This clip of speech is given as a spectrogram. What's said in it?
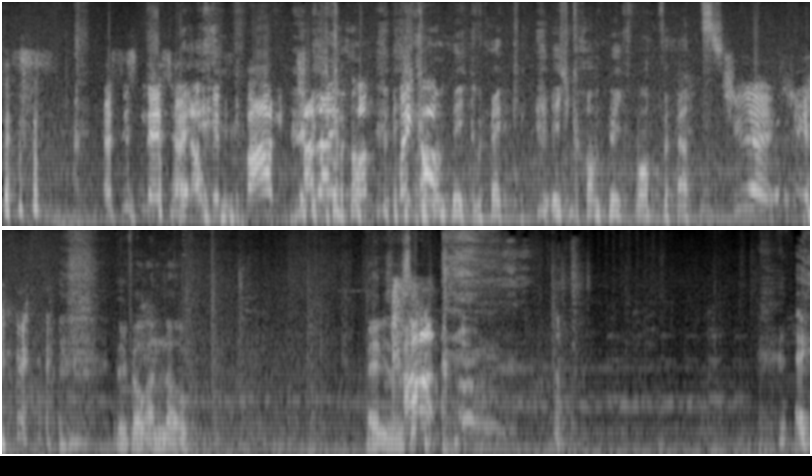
Was ist denn das? Halt auf jetzt zu fahren. Allein, komm, Ich komm nicht weg. Ich komm nicht vorwärts. Tschüss. Ich brauch Anlauf. Hä, wieso bist du... Ah. Ey.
